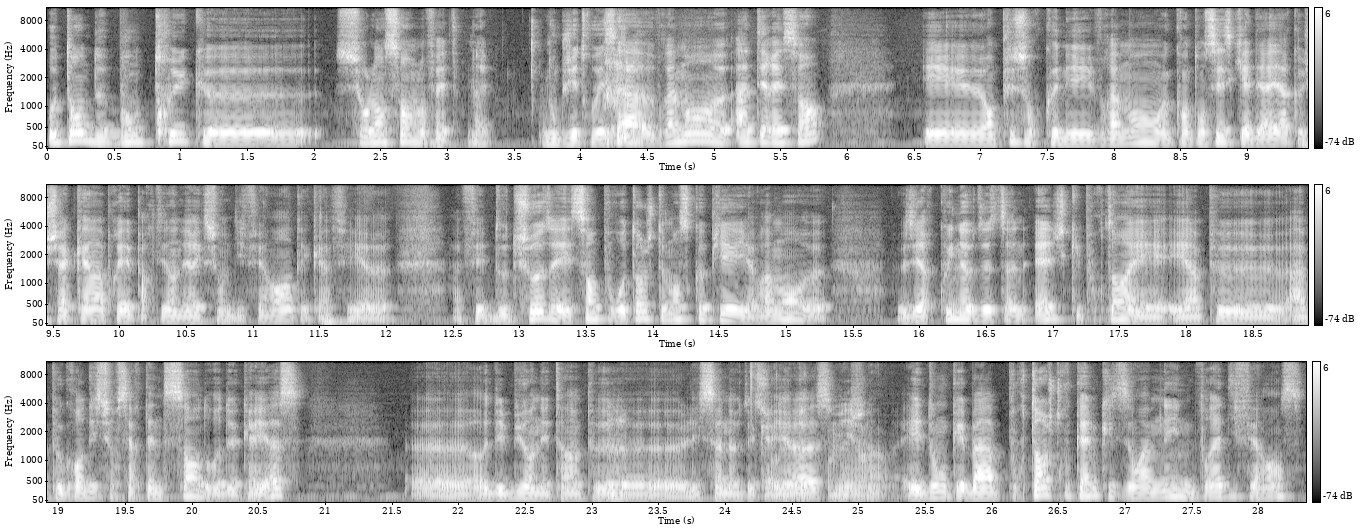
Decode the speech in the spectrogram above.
autant de bons trucs sur l'ensemble en fait. Ouais. Donc j'ai trouvé ça vraiment intéressant. Et euh, en plus, on reconnaît vraiment, euh, quand on sait ce qu'il y a derrière, que chacun après est parti dans des directions différentes et qu'a fait, euh, a fait d'autres choses et sans pour autant justement se copier. Il y a vraiment. euh, Je veux dire, Queen of the Stone Age, qui pourtant est, est un, peu, un peu grandi sur certaines cendres de Chaos. Euh, au début, en étant un peu euh, les Sons of the premiers, machin. Et donc, eh ben, pourtant, je trouve quand même qu'ils ont amené une vraie différence.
